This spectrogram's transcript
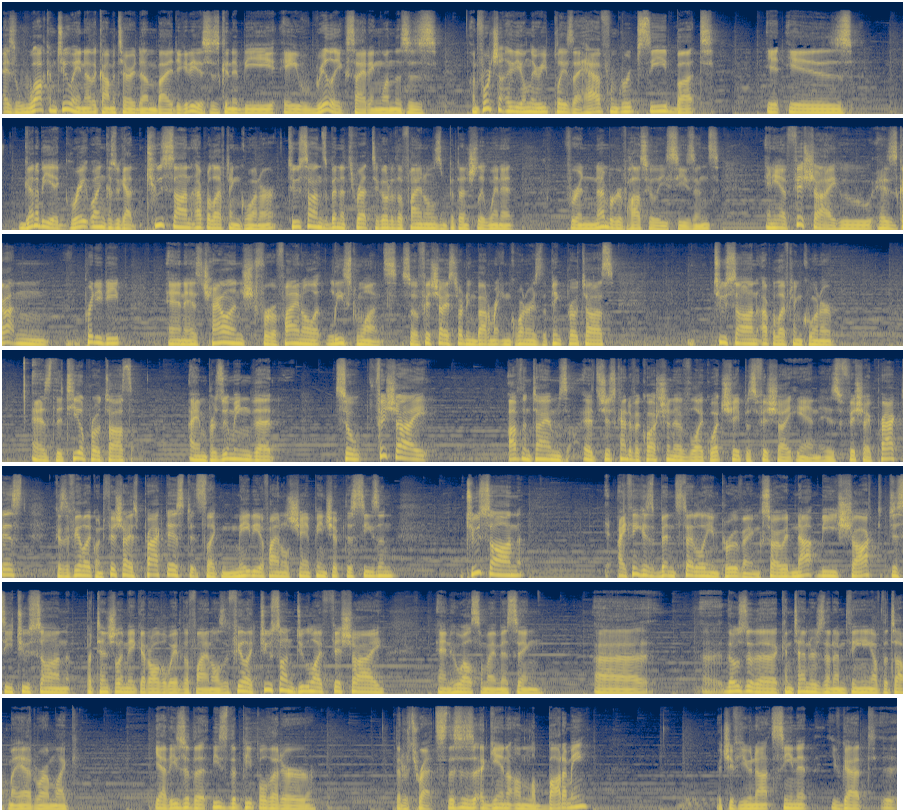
Guys, welcome to another commentary done by Diggity. This is going to be a really exciting one. This is unfortunately the only replays I have from Group C, but it is going to be a great one because we got Tousan upper left-hand corner. Tousan's been a threat to go to the finals and potentially win it for a number of Hossy seasons. And you have Fischei, who has gotten pretty deep and has challenged for a final at least once. So Fischei starting bottom right-hand corner is the pink Protoss. Tousan upper left-hand corner as the teal Protoss. I am presuming that so Fischei, oftentimes it's just kind of a question of like what shape is Fischei in? Is Fischei practiced? Because I feel like when Fischei is practiced, it's like maybe a finals championship this season. Tousan, I think has been steadily improving, so I would not be shocked to see Tousan potentially make it all the way to the finals. I feel like Tousan do like Fischei, and who else am I missing? Uh, uh, those are the contenders that I'm thinking off the top of my head where I'm like, yeah, these are the these are the people that are that are threats. This is again on lobotomy which if you've not seen it, you've got uh,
